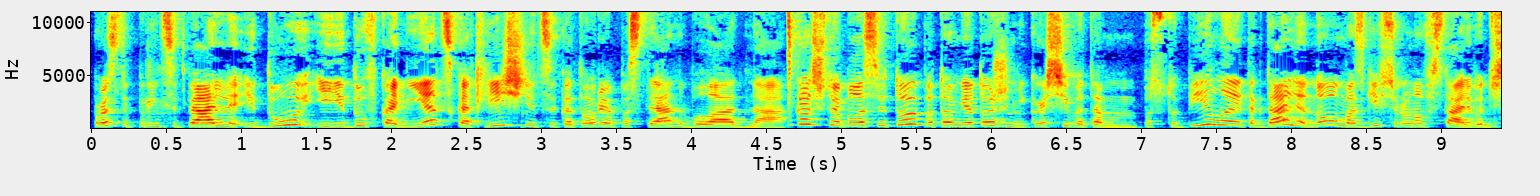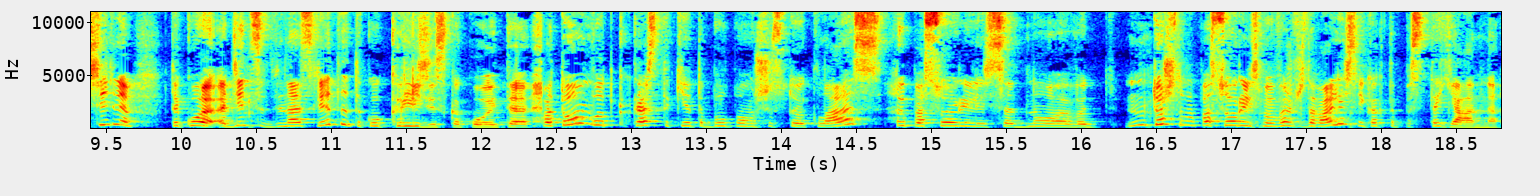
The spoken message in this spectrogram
просто принципиально иду и иду в конец к отличнице, которая постоянно была одна. Сказать, что я была святой, потом я тоже некрасиво там поступила и так далее, но мозги все равно встали. Вот действительно, такое 11-12 лет, это такой кризис какой-то. Потом вот как раз-таки это был, по-моему, шестой класс, мы поссорились с одной вот, ну то, что мы поссорились, мы враждовались не как-то постоянно,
